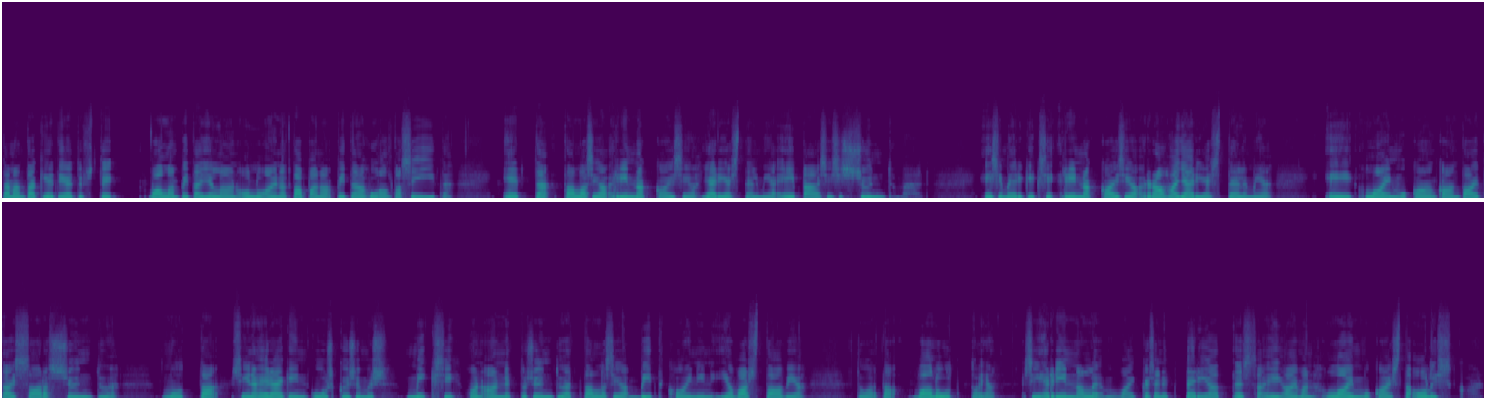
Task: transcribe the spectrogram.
Tämän takia tietysti vallanpitäjillä on ollut aina tapana pitää huolta siitä, että tällaisia rinnakkaisia järjestelmiä ei pääsisi syntymään. Esimerkiksi rinnakkaisia rahajärjestelmiä ei lain mukaankaan taitaisi saada syntyä, mutta siinä herääkin uusi kysymys, miksi on annettu syntyä tällaisia bitcoinin ja vastaavia tuota, valuuttoja siihen rinnalle, vaikka se nyt periaatteessa ei aivan lainmukaista olisikaan.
